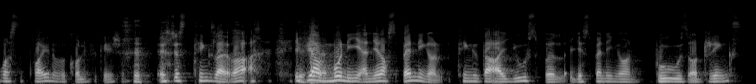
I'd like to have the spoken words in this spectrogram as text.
what's the point of a qualification? It's just things like that. If you have money and you're not spending on things that are useful you're spending on booze or drinks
